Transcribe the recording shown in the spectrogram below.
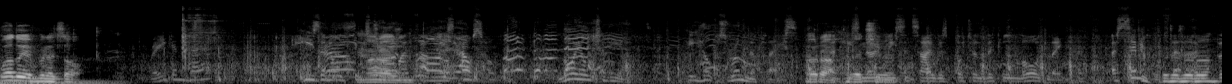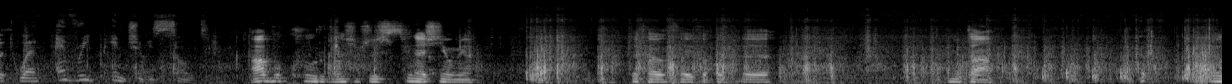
Ładuję w byle co. Reagan there? He helps run the place. Dobra, and he's known me since I was but a little lordling. A simple fellow, but worth every pinch of his salt. A bo kurwa, on się przecież spinać nie umie. TV fejko. E... No ta. To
